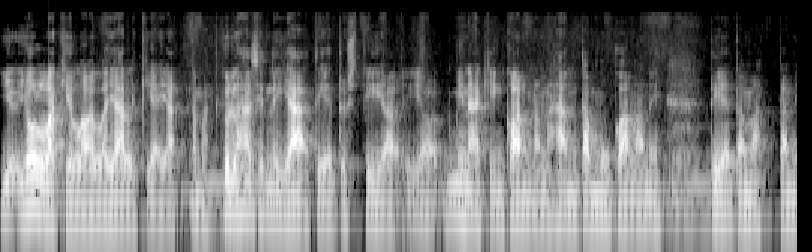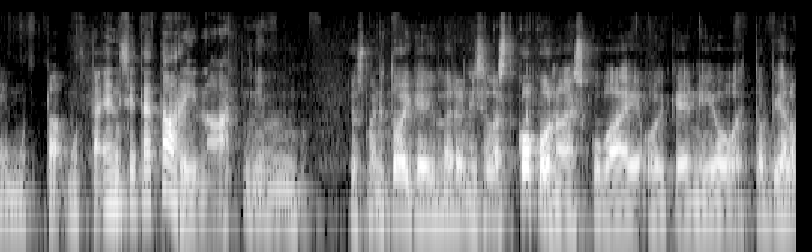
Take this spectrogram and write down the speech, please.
jollakin lailla jälkiä jättämättä. Mm. Kyllähän sinne jää tietysti ja, ja minäkin kannan häntä mukana niin mm. tietämättäni, mutta, mutta en Mut, sitä tarinaa. Niin, jos mä nyt oikein ymmärrän, niin sellaista kokonaiskuvaa ei oikein niin ole, että on vielä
